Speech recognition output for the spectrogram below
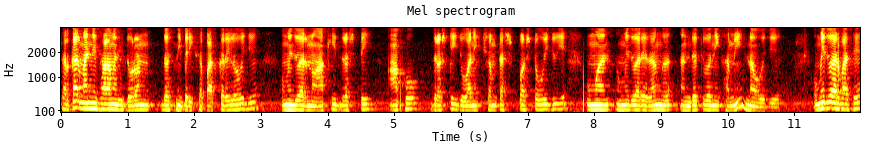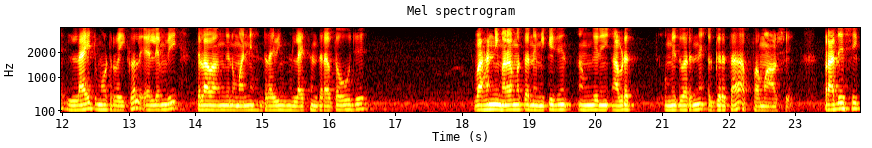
સરકાર માન્ય શાળામાંથી ધોરણ દસની પરીક્ષા પાસ કરેલી હોવી જોઈએ. ઉમેદવારનો આંખી દ્રષ્ટિ, આંખો દ્રષ્ટિ જોવાની ક્ષમતા સ્પષ્ટ હોવી જોઈએ. ઉમેદવારે રંગ અંધત્વની ખામી ન હોવી જોઈએ. ઉમેદવાર પાસે લાઇટ મોટર વ્હીકલ, એલએમવી ચલાવવા અંગેનું માન્ય ડ્રાઇવિંગ લાયસન્સ ધરાવતા હોવું જોઈએ. વાહનની મરામત અને મિકેનિઝમ અંગેની આવડત ઉમેદવારને અગ્રતા આપવામાં આવશે. પ્રાદેશિક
